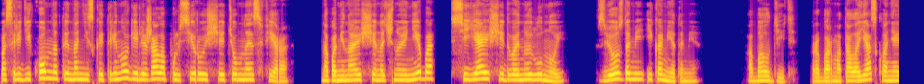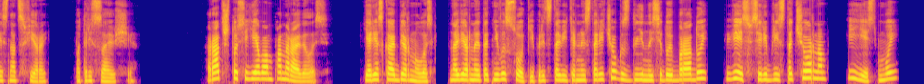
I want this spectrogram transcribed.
Посреди комнаты на низкой треноге лежала пульсирующая темная сфера, напоминающая ночное небо с сияющей двойной луной, звездами и кометами. «Обалдеть!» — пробормотала я, склоняясь над сферой. «Потрясающе!» «Рад, что сие вам понравилось». Я резко обернулась. Наверное, этот невысокий представительный старичок с длинной седой бородой, весь в серебристо-черном, и есть мой,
